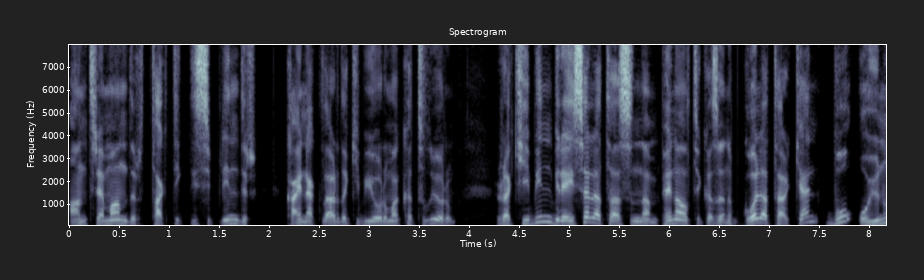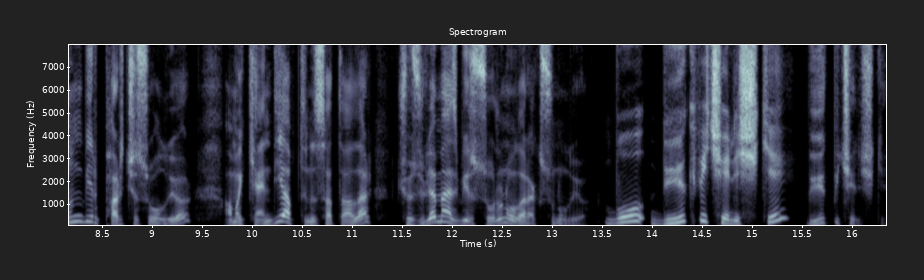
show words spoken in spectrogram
antrenmandır, taktik disiplindir. Kaynaklardaki bir yoruma katılıyorum. Rakibin bireysel hatasından penaltı kazanıp gol atarken bu oyunun bir parçası oluyor ama kendi yaptığınız hatalar çözülemez bir sorun olarak sunuluyor. Bu büyük bir çelişki. Büyük bir çelişki.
